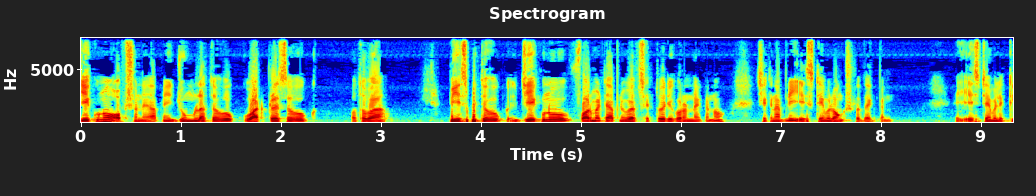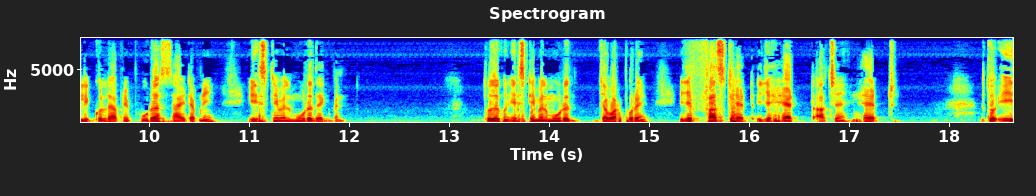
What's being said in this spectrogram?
যে কোনো অপশনে আপনি জুমলাতে হোক ওয়ার্ডপ্রেসে হোক, অথবা পিএসপিতে হোক যে কোনো ফরম্যাটে আপনি ওয়েবসাইট তৈরি করেন না কেন, সেখানে আপনি এসটিএমএল অংশটা দেখবেন। এই এসটিএমএল ক্লিক করলে আপনি পুরো সাইট আপনি এসটিএমএল মোডে দেখবেন। তো দেখুন এসটিএমএল মোডে যাওয়ার পরে, এই যে ফার্স্ট হেড এই যে হেড আছে হেড তো এই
